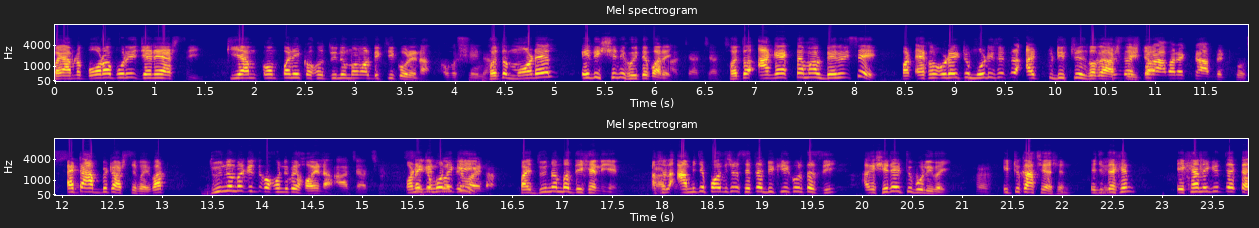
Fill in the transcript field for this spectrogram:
ভাই আমরা বরাবরই জেনে আসছি কিয়াম কোম্পানি কখন দুই নম্বর মাল বিক্রি করে না। অবশ্যই না। হয়তো মডেল এদিক সেদিক হইতে পারে। আচ্ছা আচ্ছা আচ্ছা। হয়তো আগে একটা মাল বের হয়েছে বাট এখন ওটা একটু মডিফাই করে আর একটু ডিফারেন্স ভাবে আসছে এটা। আবার একটা আপডেট করছে। একটা আপডেট আসছে ভাই। বাট দুই নম্বর কিন্তু কখনই ভাই হয় না। আচ্ছা আচ্ছা। অনেকে বলে কি? হয় না। ভাই দুই নম্বর দেখে নিয়েন। আসলে আচ্ছা। আমি যে পঁয়ত্রিশ সেটা বিক্রি করতেছি আগে সেটা একটু বলি ভাই। হ্যাঁ। একটু কাছে আসেন। এই যে দেখেন এখানে কিন্তু একটা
